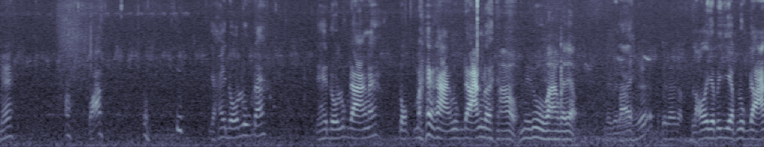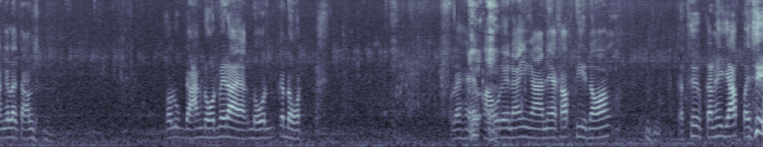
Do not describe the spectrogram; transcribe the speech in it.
แม่วางอย่าให้โดนลูกนะ อย่าให้โดนลูกดางนะหลบมาห่างลูกดางเลยอ้าวไม่รู้วางไปแล้วไม่เป็นไรเราอย่าไปเหยียบลูกดางกันละกันเพราะลูกดางโดนไม่ได้โดนกระโดดและแห่เขาด้วยนะงานเนี่ยครับพี่น้อง กระทืบกันให้ยับไปสิ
